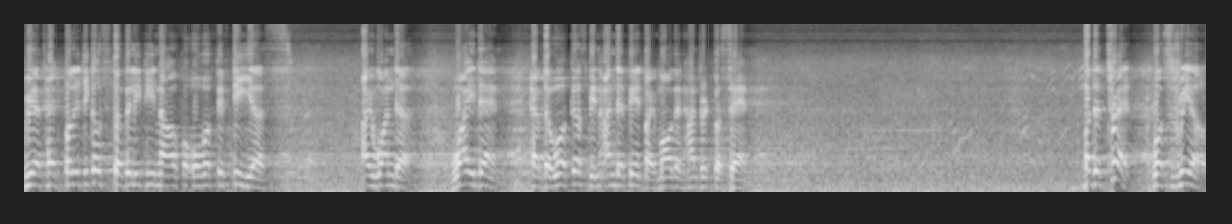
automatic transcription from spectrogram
we have had political stability now for over 50 years. I wonder, why then have the workers been underpaid by more than 100%? But the threat was real.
